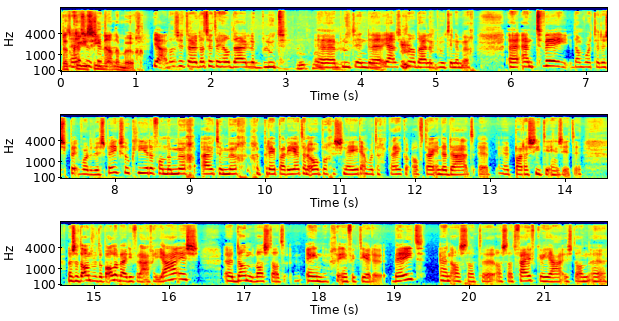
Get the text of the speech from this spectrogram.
Dat kun je zien aan de mug? Ja, dan zit er, dan zit er heel duidelijk bloed, uh, bloed in de, ja, er zit heel duidelijk bloed in de mug. Uh, en twee, dan wordt er de worden de speekselklieren van de mug uit de mug geprepareerd en opengesneden. En wordt er gekeken of daar inderdaad uh, parasieten in zitten. Als het antwoord op allebei die vragen ja is, dan was dat één geïnfecteerde beet. En als dat, als dat vijf keer ja is, dan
